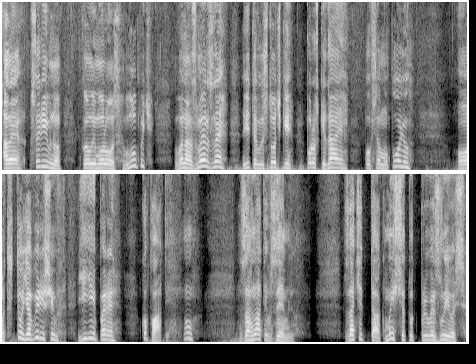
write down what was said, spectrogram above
Але все рівно, коли мороз влупить, вона змерзне, вітер листочки порозкидає по всьому полю. От, то я вирішив її перекопати. Ну, загнати в землю. Значить так, ми ще тут привезли ось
